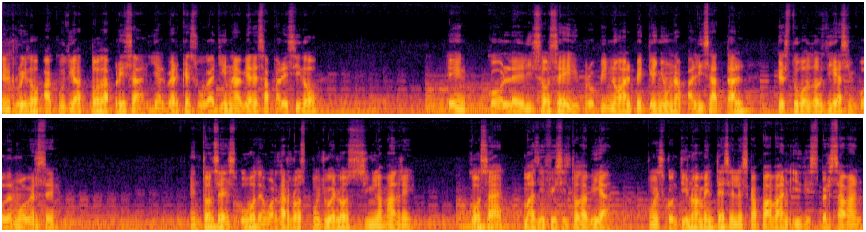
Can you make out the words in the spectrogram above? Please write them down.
el ruido, acudió a toda prisa y al ver que su gallina había desaparecido, encolerizóse y propinó al pequeño una paliza tal que estuvo dos días sin poder moverse. Entonces hubo de guardar los polluelos sin la madre, cosa más difícil todavía, pues continuamente se le escapaban y dispersaban.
